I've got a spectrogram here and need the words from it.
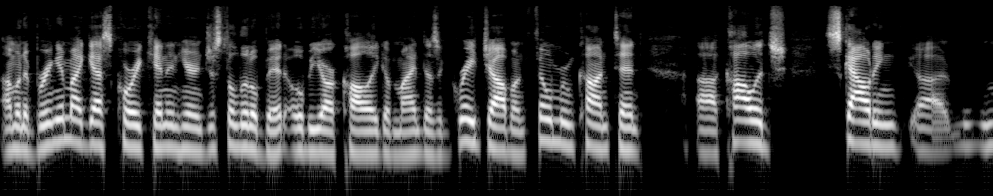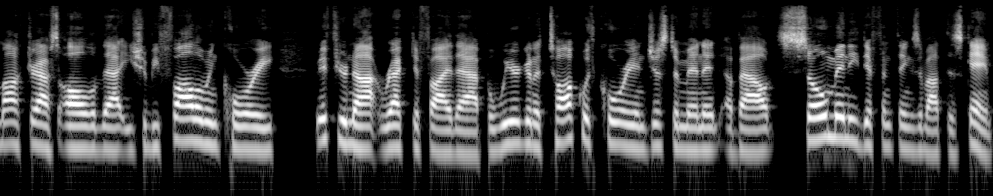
I'm going to bring in my guest, Corey Kinnan, here in just a little bit. OBR colleague of mine does a great job on film room content uh, college scouting, uh, mock drafts, all of that. You should be following Corey. If you're not, rectify that. But we are going to talk with Corey in just a minute about so many different things about this game.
